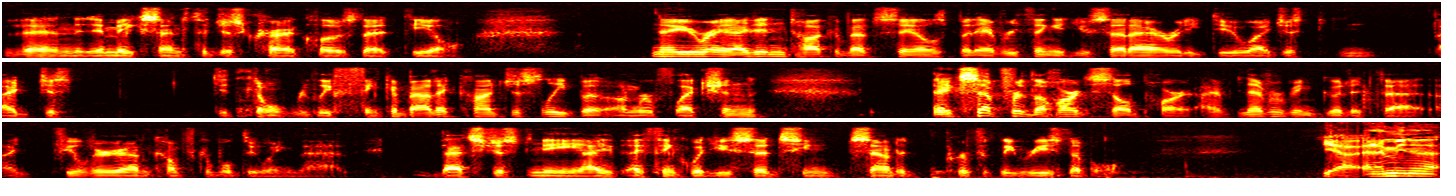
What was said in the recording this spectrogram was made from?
then it makes sense to just try to close that deal. No, you're right. I didn't talk about sales, but everything that you said I already do. I just I just don't really think about it consciously, but on reflection, except for the hard sell part, I've never been good at that. I feel very uncomfortable doing that. That's just me. I, I think what you said seemed sounded perfectly reasonable. Yeah, and I mean, uh,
